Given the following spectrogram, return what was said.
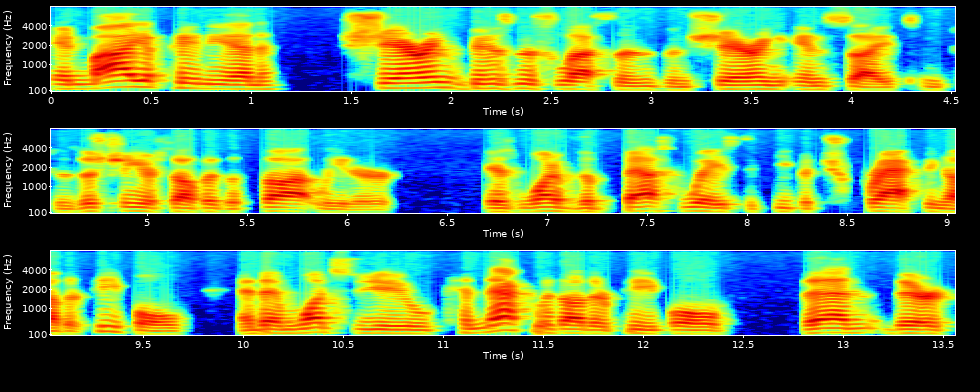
in my opinion, sharing business lessons and sharing insights and positioning yourself as a thought leader is one of the best ways to keep attracting other people. And then once you connect with other people, then there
